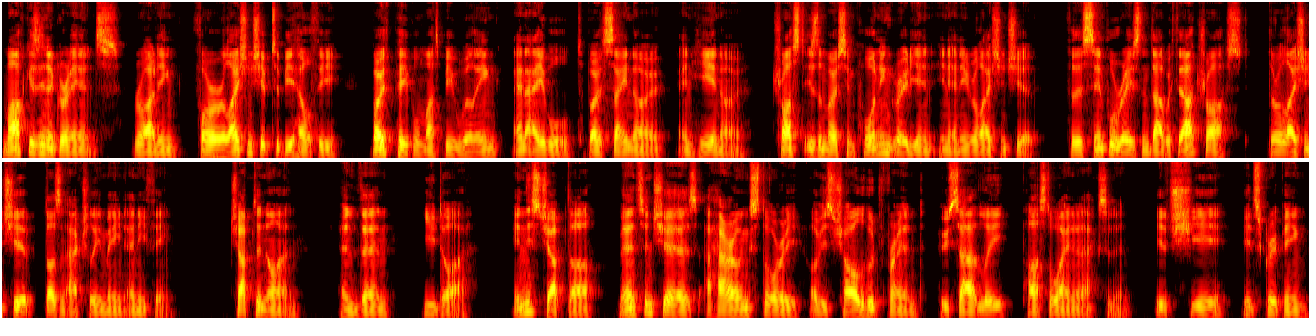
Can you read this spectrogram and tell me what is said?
Mark is in agreement, writing, For a relationship to be healthy, both people must be willing and able to both say no and hear no. Trust is the most important ingredient in any relationship, for the simple reason that without trust, the relationship doesn't actually mean anything. Chapter 9 And Then You Die. In this chapter, Manson shares a harrowing story of his childhood friend who sadly passed away in an accident. It's sheer, it's gripping,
